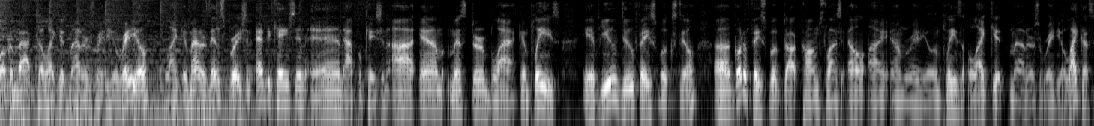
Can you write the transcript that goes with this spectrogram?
Welcome back to Like It Matters Radio. Radio, like it matters, inspiration, education, and application. I am Mr. Black. And please, if you do Facebook still, uh, go to facebook.com slash LIM radio. And please like it matters radio. Like us.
